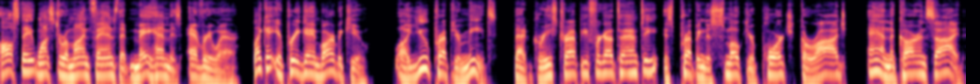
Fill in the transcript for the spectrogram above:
Allstate wants to remind fans that mayhem is everywhere, like at your pregame barbecue. While you prep your meats, that grease trap you forgot to empty is prepping to smoke your porch, garage, and the car inside.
